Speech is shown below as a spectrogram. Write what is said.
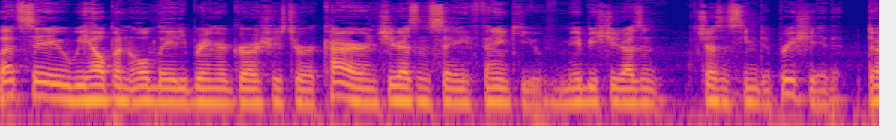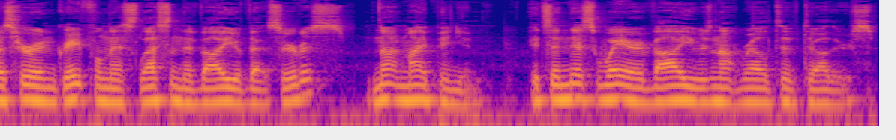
Let's say we help an old lady bring her groceries to her car and she doesn't say thank you. Maybe she doesn't she doesn't seem to appreciate it. Does her ungratefulness lessen the value of that service? Not in my opinion. It's in this way our value is not relative to others.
